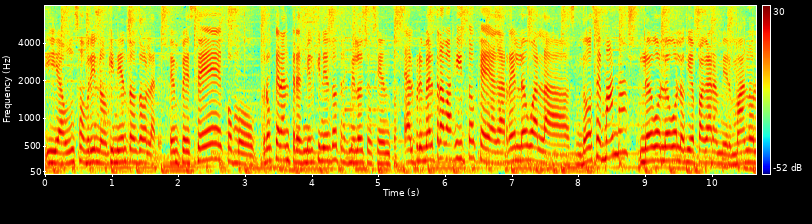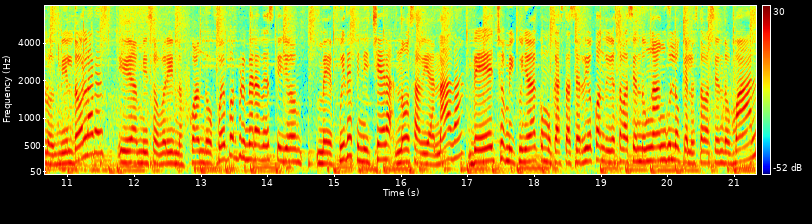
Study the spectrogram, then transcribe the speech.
y a un sobrino 500 dólares. Empecé como, creo que eran 3.500, 3.800. Al primer trabajito que agarré luego a las dos semanas, luego, luego los voy a pagar a mi hermano los mil dólares y a mi sobrino. Cuando fue por primera vez que yo me fui de finichera, no sabía nada. De hecho, mi cuñada como que hasta se rió cuando yo estaba haciendo un ángulo que lo estaba haciendo mal.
